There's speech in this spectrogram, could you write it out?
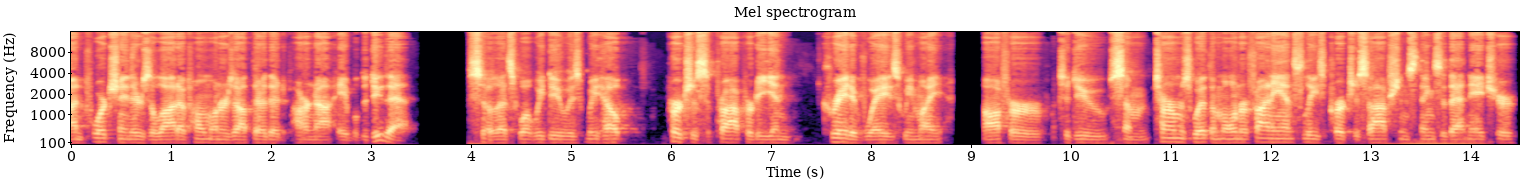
Unfortunately, there's a lot of homeowners out there that are not able to do that. So that's what we do is we help purchase a property in creative ways. We might offer to do some terms with them, owner finance, lease purchase options, things of that nature.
